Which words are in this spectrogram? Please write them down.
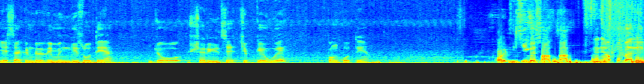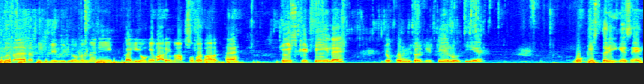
ये सेकेंडरी रिमिंगिस होते हैं, जो शरीर से चिपके हुए पंख होते हैं। और इसी के साथ साथ मैंने आपको पहले ही बताया था, पिछली वीडियो में मैंने एक कलियों के बारे में आपको बता रखा है, जो इसकी टेल है, जो कबूतर की टेल होती है, वो किस तरीके से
